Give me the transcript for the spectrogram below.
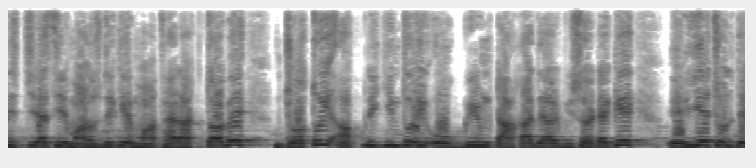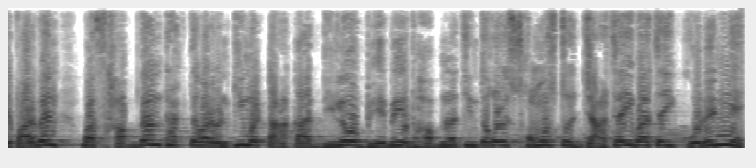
বৃষ্টি রাশির মানুষদিকে মাথায় মাথায় রাখতে হবে, যতই আপনি কিন্তু এই অগ্রিম টাকা দেওয়ার বিষয়টাকে এড়িয়ে চলতে পারবেন বা সাবধান থাকতে পারবেন, কিংবা টাকা দিলেও ভেবে ভাবনা চিন্তা করে সমস্ত যাচাই বাছাই করে নিয়ে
